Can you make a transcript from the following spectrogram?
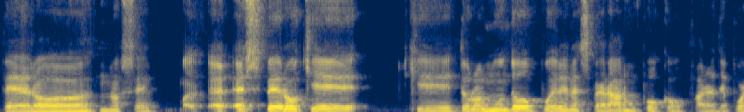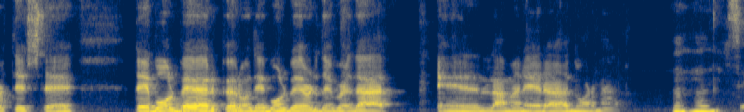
pero no sé. Eh, Espero que, que todo el mundo pueda esperar un poco para deportes de, de volver, pero de volver de verdad en la manera normal. Sí,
